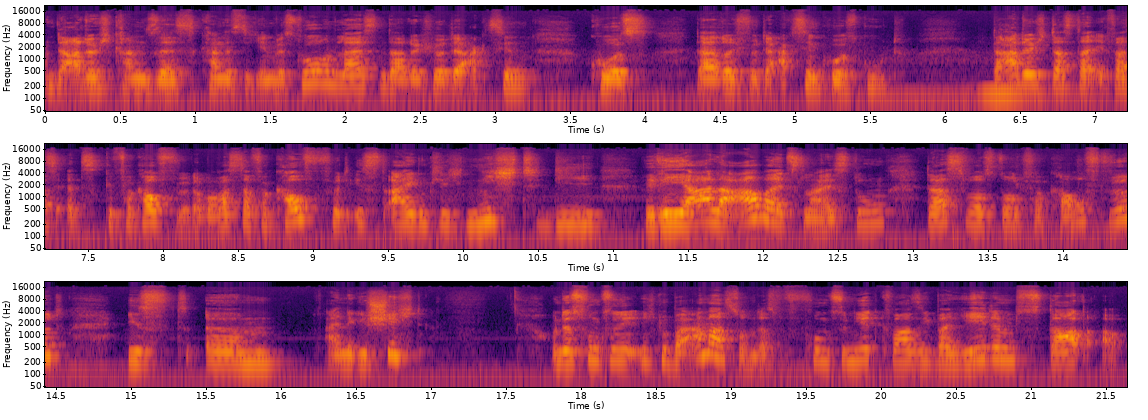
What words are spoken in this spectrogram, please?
Und dadurch kann es, kann es sich Investoren leisten, dadurch wird der Aktienkurs, dadurch wird der Aktienkurs gut. Dadurch, dass da etwas verkauft wird. Aber was da verkauft wird, ist eigentlich nicht die reale Arbeitsleistung. Das, was dort verkauft wird, ist ähm, eine Geschichte. Und das funktioniert nicht nur bei Amazon, das funktioniert quasi bei jedem Startup,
